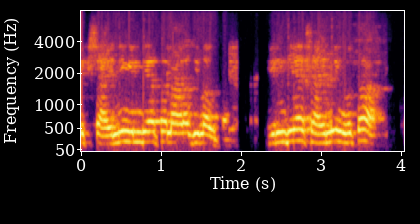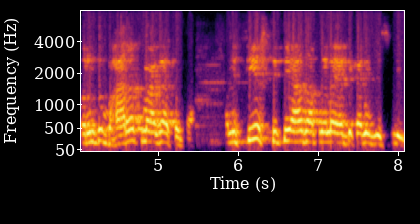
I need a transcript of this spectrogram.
एक शायनिंग इंडियाचा नारा दिला होता. इंडिया शायनिंग होता परंतु भारत मागास होता. आणि ती स्थिती आज आपल्याला या ठिकाणी दिसली.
